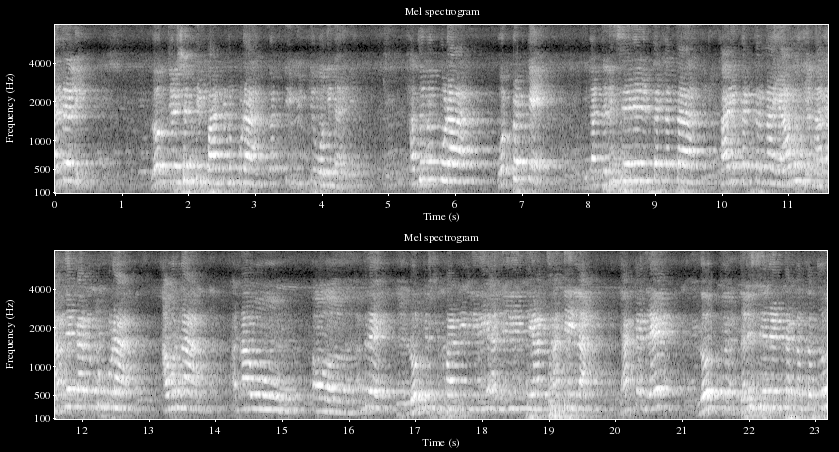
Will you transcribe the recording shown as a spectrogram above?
ಎರಡರಲ್ಲಿ ಲೋಕ್ ಜನಶಕ್ತಿ ಪಾರ್ಟಿನೂ ಕೂಡ ಕಟ್ಟಿ ಬಿಟ್ಟು ಹೋಗಿದ್ದಾರೆ. ಅದನ್ನು ಕೂಡ ಒಟ್ಟೊಟ್ಟೆ ಈಗ ದಲಿತ ಸೇನೆಯಲ್ಲಿ ಇರ್ತಕ್ಕಂಥ ಕಾರ್ಯಕರ್ತರನ್ನ ಯಾವ ಯಾವುದೇ ಕಾರಣಕ್ಕೂ ಕೂಡ ಅವ್ರನ್ನ ನಾವು ಅಂದ್ರೆ ಲೋಕೇಶ್ ಪಾರ್ಟಿಯಲ್ಲಿ ಅಲ್ಲಿ ಅಂತ ಹೇಳಕ್ ಸಾಧ್ಯ ಇಲ್ಲ. ಯಾಕಂದ್ರೆ ಲೋಕ ದಲಿತ ಸೇನೆ ಇರ್ತಕ್ಕಂಥದ್ದು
